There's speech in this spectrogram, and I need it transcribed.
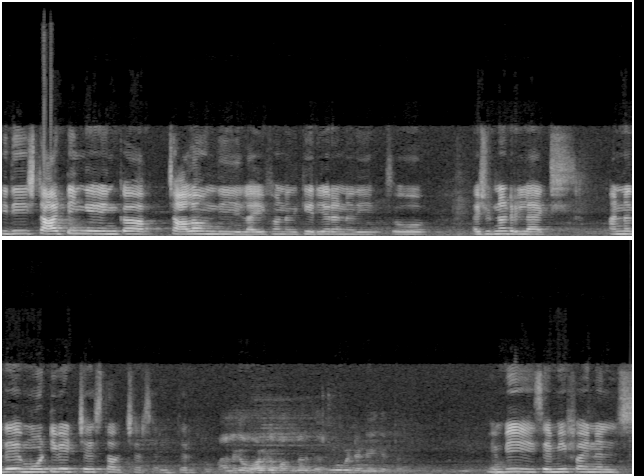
ఇది స్టార్టింగ్ ఇంకా చాలా ఉంది లైఫ్ అన్నది కెరియర్ అన్నది so I should not relax అన్నదే మోటివేట్ చేస్తూ వచ్చారు సార్ ఇద్దరు. మేబీ సెమీఫైనల్స్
